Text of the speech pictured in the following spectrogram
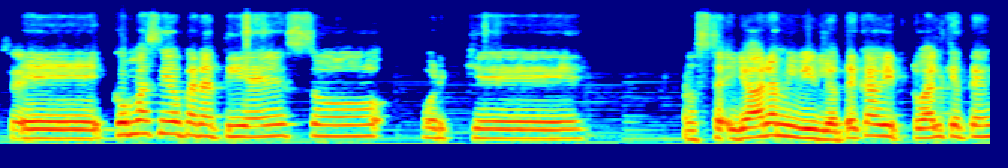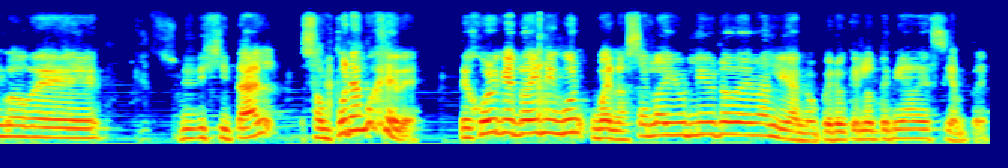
sí. Eh, ¿Cómo ha sido para ti eso? Porque, no sé, yo ahora mi biblioteca virtual que tengo de digital son puras mujeres. Te juro que no hay ningún, bueno, solo hay un libro de Galeano, pero que lo tenía de siempre.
